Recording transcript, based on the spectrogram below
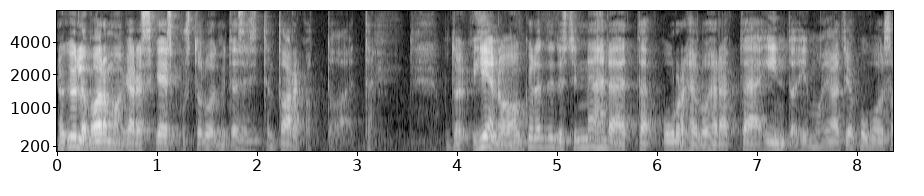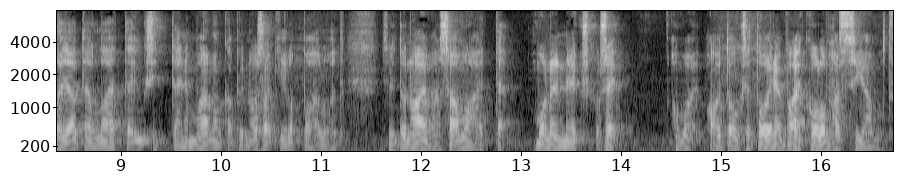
No kyllä varmaan käydä se keskustelu, että mitä se sitten tarkoittaa. Että mutta hienoa on kyllä tietysti nähdä, että urheilu herättää intohimoja, että joku voisi ajatella, että yksittäinen maailmankapin osakilpailu, että se nyt on aivan sama, että monenneksi se on, onko se toinen vai kolmas sija, mutta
